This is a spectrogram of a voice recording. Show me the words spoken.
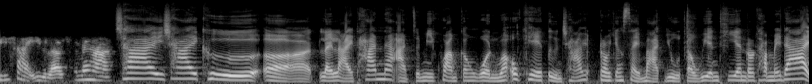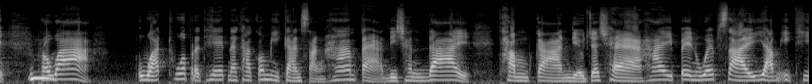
วิสัยอยู่แล้วใช่ไหมคะใช่ใช่คือเอ่อหลาย ๆ ท่านเนี่ยอาจจะมีความกังวลว่าโอเค ตื่นเช้าเรายังใส่บาตรอยู่แต่เวียนเทียนเราทำไม่ได้อืมเพราะว่า วัดทั่วประเทศนะคะก็มีการสั่งห้ามแต่ดิฉันได้ทำการเดี๋ยวจะแชร์ให้เป็นเว็บไซต์ย้ำอีกที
